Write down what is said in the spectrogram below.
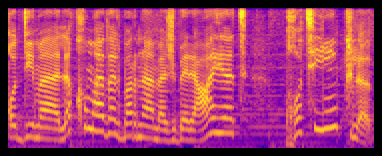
قدم لكم هذا البرنامج برعاية بروتين كلوب.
